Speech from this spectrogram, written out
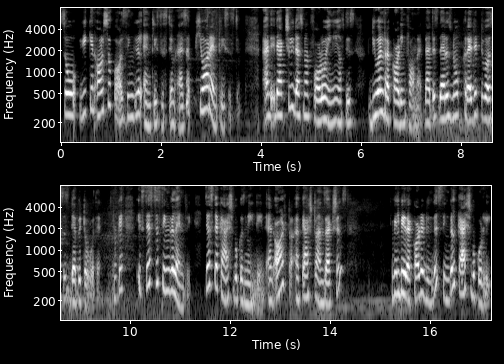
so we can also call single entry system as a pure entry system. And it actually does not follow any of this dual recording format. That is, there is no credit versus debit over there. Okay. It's just a single entry. Just a cash book is maintained and all tra uh, cash transactions will be recorded in this single cash book only.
